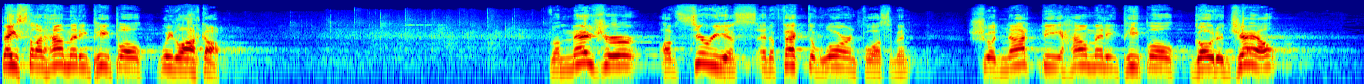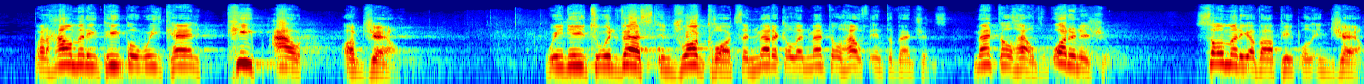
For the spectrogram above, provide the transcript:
based on how many people we lock up. The measure of serious and effective law enforcement should not be how many people go to jail, but how many people we can keep out of jail. We need to invest in drug courts and medical and mental health interventions. Mental health, what an issue. So many of our people in jail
